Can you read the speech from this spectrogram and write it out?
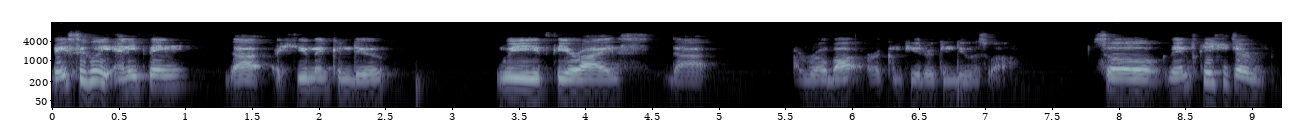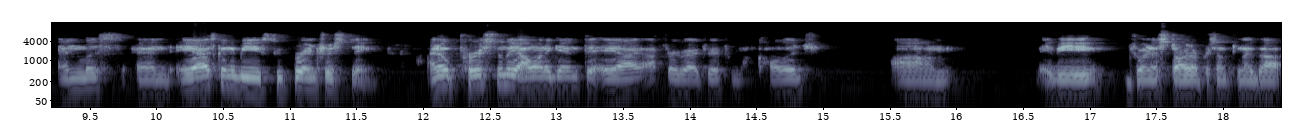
basically anything that a human can do, we theorize that a robot or a computer can do as well. So the implications are endless, and AI is going to be super interesting. I know personally, I want to get into AI after I graduate from college. Um, maybe join a startup or something like that.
